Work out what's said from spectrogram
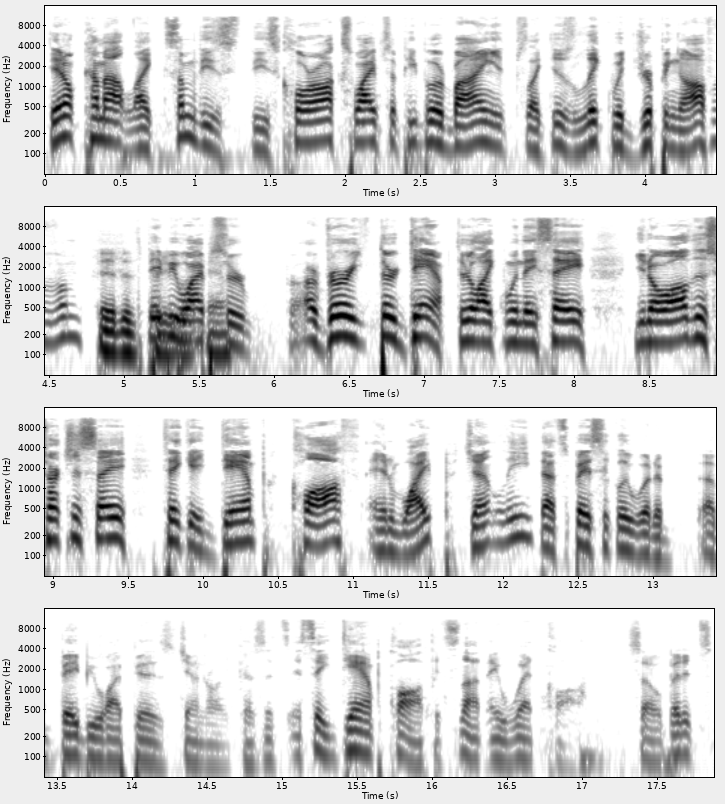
they don't come out like some of these these Clorox wipes that people are buying. It's like there's liquid dripping off of them. It is baby wipes yeah. are are very they're damp. They're like when they say, you know, all the instructions say take a damp cloth and wipe gently. That's basically what a, a baby wipe is generally because it's it's a damp cloth. It's not a wet cloth. So, but it's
